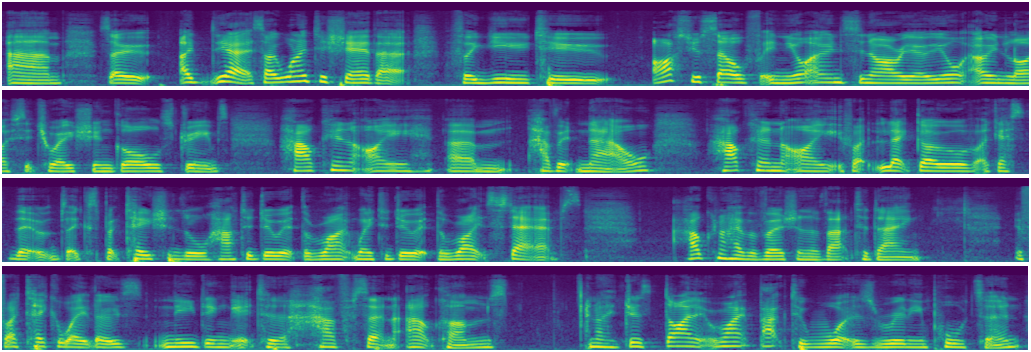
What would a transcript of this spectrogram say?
Um, so I yeah, so I wanted to share that for you to ask yourself in your own scenario, your own life situation, goals, dreams, how can I um, have it now? how can I, if I let go of, I guess, the, the expectations or how to do it, the right way to do it, the right steps, how can I have a version of that today? If I take away those needing it to have certain outcomes, and I just dial it right back to what is really important,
